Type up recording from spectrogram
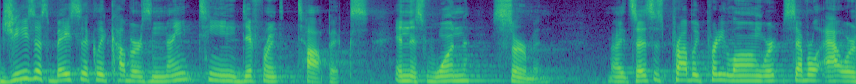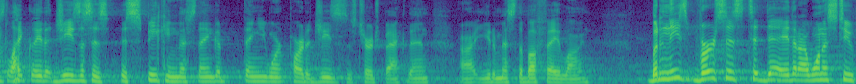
Jesus basically covers 19 different topics in this one sermon. Right, so this is probably pretty long. We're several hours likely that Jesus is, is speaking this thing. Good thing you weren't part of Jesus' church back then. All right, you'd have missed the buffet line. But in these verses today that I want us to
